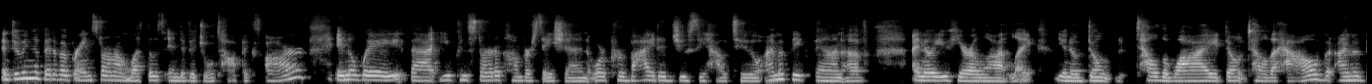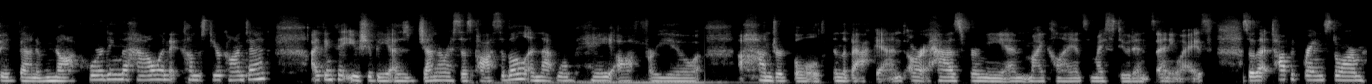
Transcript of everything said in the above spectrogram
and doing a bit of a brainstorm on what those individual topics are in a way that you can start a conversation or provide a juicy how to. I'm a big fan of, I know you hear a lot like, you know, don't tell the why, don't tell the how, but I'm a big fan of not hoarding the how when it comes to your content. I think that you should be as generous as possible and that will pay off for you a hundredfold in the back end, or it has for me and my clients and my students, anyways. So that topic brainstorm,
